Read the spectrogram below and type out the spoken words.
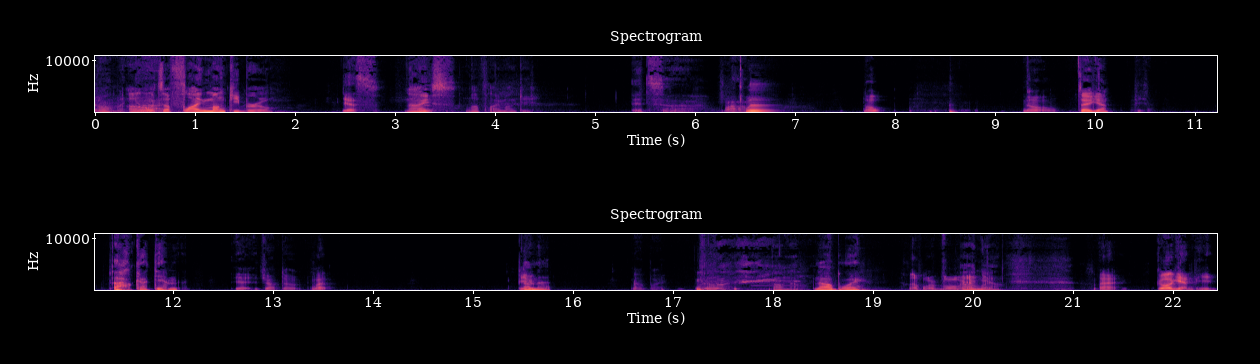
Oh my god. Oh, it's a Flying Monkey brew. yes. Nice. Love Flying Monkey. It's uh wow. well, Oh. No. Say again? oh god damn it, Yeah, it dropped out. What? done that. Oh boy. Oh, no. No boy, We're both. We're no. both. All right. Go again, Pete.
